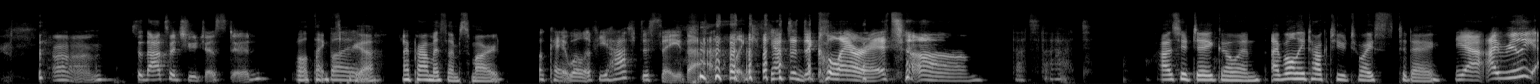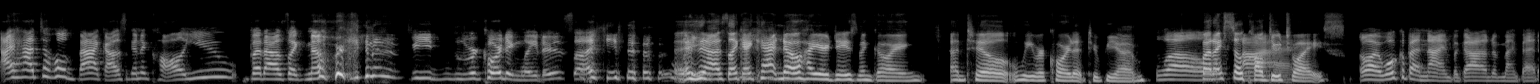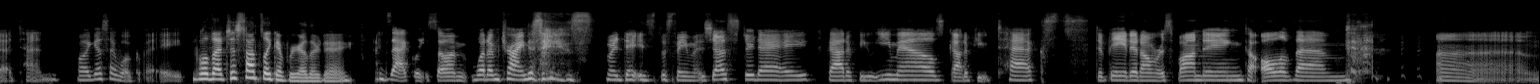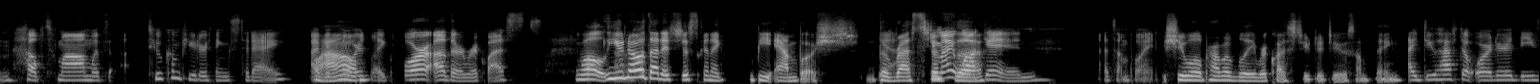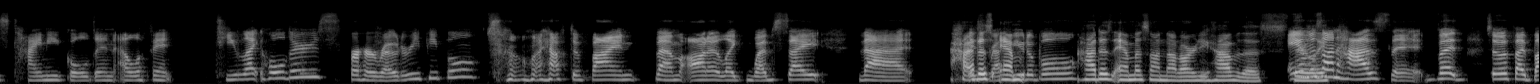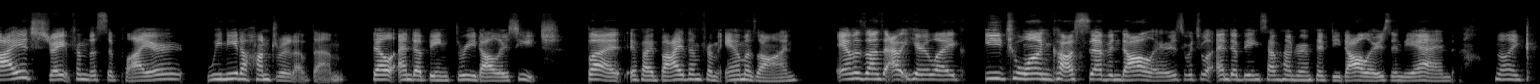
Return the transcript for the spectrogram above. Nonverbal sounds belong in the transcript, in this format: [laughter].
Um, so that's what you just did. well thanks But- priya i promise i'm smart Okay, well, if you have to say that, like if you have to declare it, [laughs] um, that's that. How's your day going i've only talked to you twice today Yeah, I really I had to hold back. I was gonna call you, but I was like, [laughs] no, we're gonna be recording later, so I need to. [laughs] wait. yeah it's like i can't know how your day's been going until we record at 2 p.m Well, but i still called you twice Oh, I woke up at nine, but got out of my bed at ten. Well, I guess I woke up at eight. well that just sounds like every other day Exactly. So I'm what I'm trying to [laughs] say is my day is the same as yesterday. Got a few emails, got a few texts, debated on responding to all of them. [laughs] um, helped mom with two computer things today. I've Wow. ignored like four other requests. Well, you know that it's just gonna be ambush. The Yeah. rest She might the walk in at some point. she will probably request you to do something. I do have to order these tiny golden elephant tea light holders for her rotary people. [laughs] So I have to find them on a like website that How is does Am- reputable. how does Amazon not already have this? They're like- Amazon has it, but so if I buy it straight from the supplier, we need a hundred of them. They'll end up being three dollars each. But if I buy them from Amazon, Amazon's out here like each one costs seven dollars, which will end up being seven hundred and fifty dollars in the end. I'm like,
